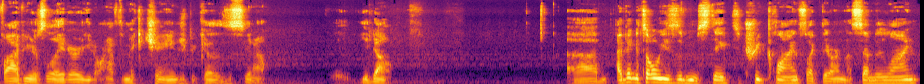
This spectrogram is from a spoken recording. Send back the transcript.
five years later you don't have to make a change because you know you don't. Um, I think it's always a mistake to treat clients like they're on an assembly line.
